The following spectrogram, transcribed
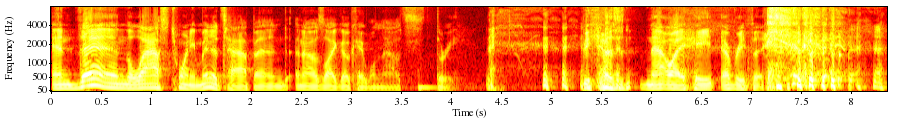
And then the last 20 minutes happened, and I was like, okay, well, now it's three. because now I hate everything.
